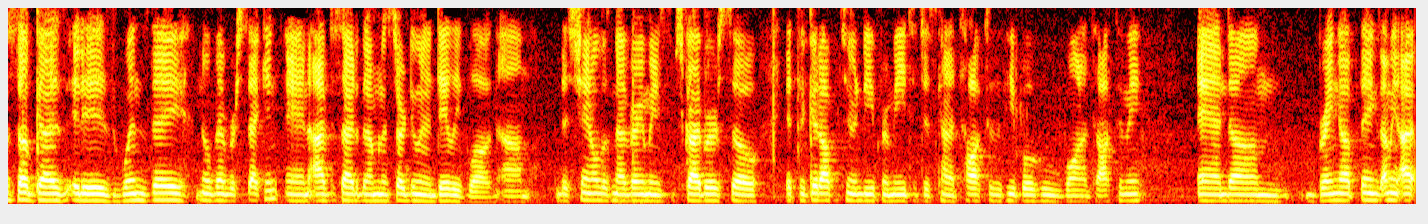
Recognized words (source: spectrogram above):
What's up, guys? It is Wednesday, November 2nd, and I've decided that I'm going to start doing a daily vlog. Um, this channel doesn't have very many subscribers, so it's a good opportunity for me to just kind of talk to the people who want to talk to me and um, bring up things. I mean, I,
